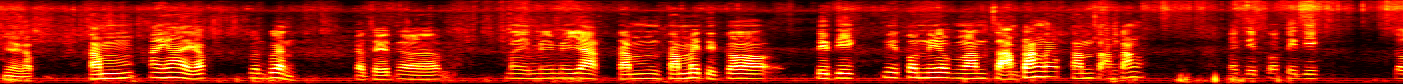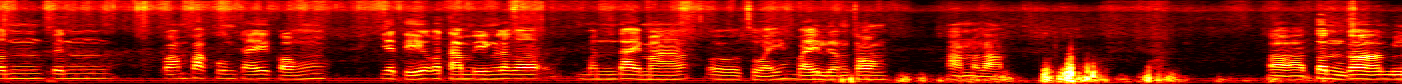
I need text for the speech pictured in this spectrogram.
เนี่ยครับทำง่ายๆครับเพื่อนๆเกษตรเอ่อ ไม่ไม่ไม่ยากทำทำไม่ติดก็ติดอีกนี่ต้นนี้ประมาณสามครั้งนะครับทำสามครั้ง ไม่ติดก็ติดอีกจนเป็นความภาคภูมิใจของเฮียตีก็ทำเองแล้วก็มันได้มาเออสวยใบเหลืองทองอามอลามต้นก็มี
